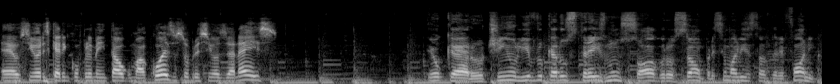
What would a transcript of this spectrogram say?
É, os senhores querem complementar alguma coisa sobre o Senhor dos Anéis? Eu quero. Eu tinha o livro que era os três num só, grossão. Parecia uma lista telefônica.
